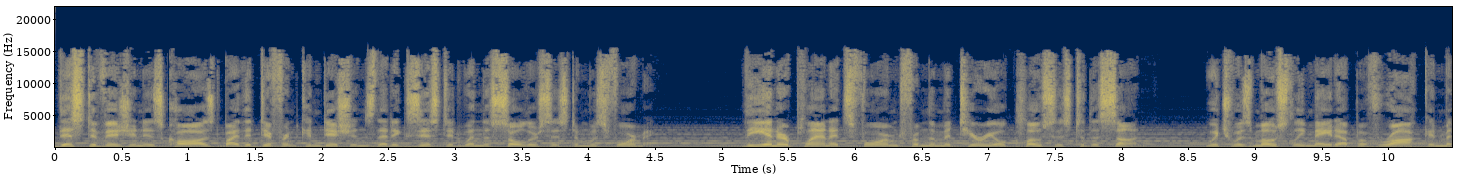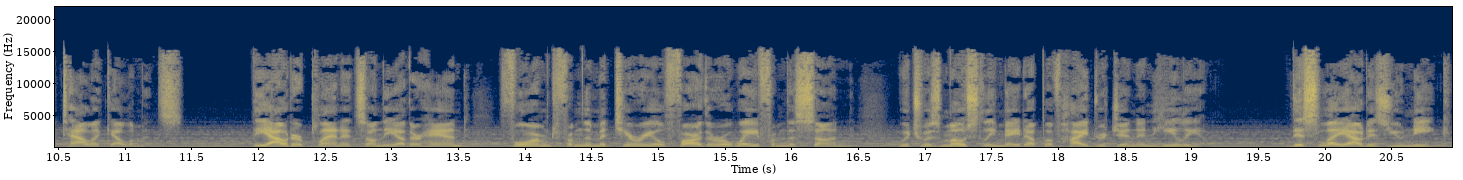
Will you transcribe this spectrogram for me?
This division is caused by the different conditions that existed when the solar system was forming. The inner planets formed from the material closest to the Sun, which was mostly made up of rock and metallic elements. The outer planets, on the other hand, formed from the material farther away from the Sun, which was mostly made up of hydrogen and helium. This layout is unique,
